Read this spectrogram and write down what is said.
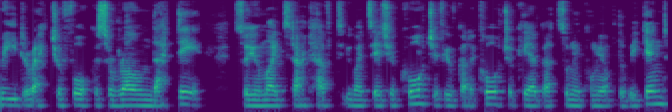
redirect your focus around that day. So you might start have to, you might say to your coach, if you've got a coach, okay, I've got something coming up the weekend.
